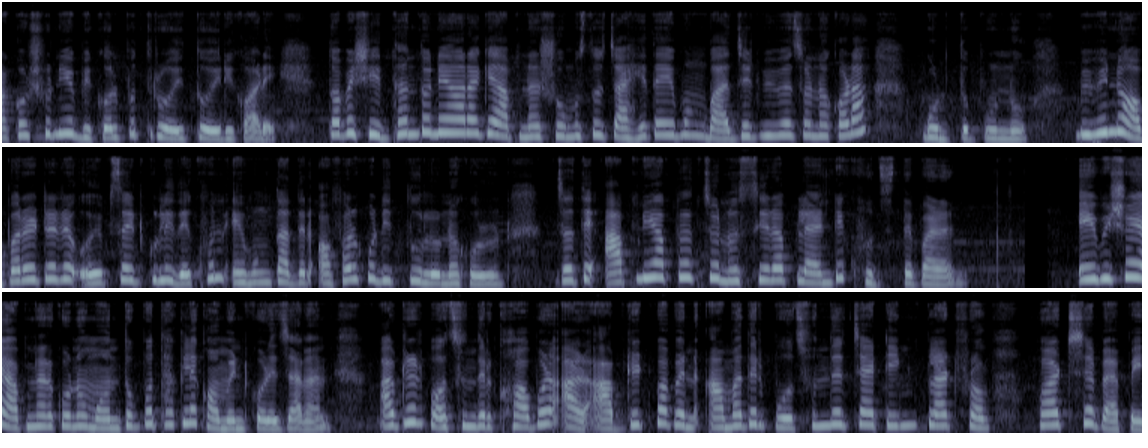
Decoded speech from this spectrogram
আকর্ষণীয় বিকল্প তৈরি করে। তবে সিদ্ধান্ত নেওয়ার আগে আপনার সমস্ত চাহিদা এবং বাজেট বিবেচনা করা গুরুত্বপূর্ণ। বিভিন্ন অপারেটরের ওয়েবসাইটগুলি দেখুন এবং তাদের অফারগুলি তুলনা করুন, যাতে আপনি আপনার জন্য সেরা প্ল্যানটি খুঁজতে পারেন। এই বিষয়ে আপনার কোনো মন্তব্য থাকলে কমেন্ট করে জানান। আপনার পছন্দের খবর আর আপডেট পাবেন আমাদের পছন্দের চ্যাটিং প্ল্যাটফর্ম হোয়াটসঅ্যাপ অ্যাপে।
